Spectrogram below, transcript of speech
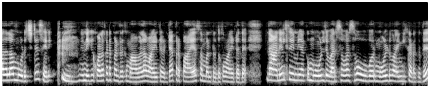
அதெல்லாம் முடிச்சுட்டு சரி இன்றைக்கி கொலக்கட்டை பண்ணுறதுக்கு மாவெல்லாம் வாங்கிட்டு வந்துட்டேன். அப்புறம் பாயாசம் பண்ணுறதுக்கும் வாங்கிட்டு வந்தேன். இந்த அணில் சேமியாவுக்கு மோல்டு வருஷம் வருஷம் ஒவ்வொரு மோல்டு வாங்கி கிடக்குது.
